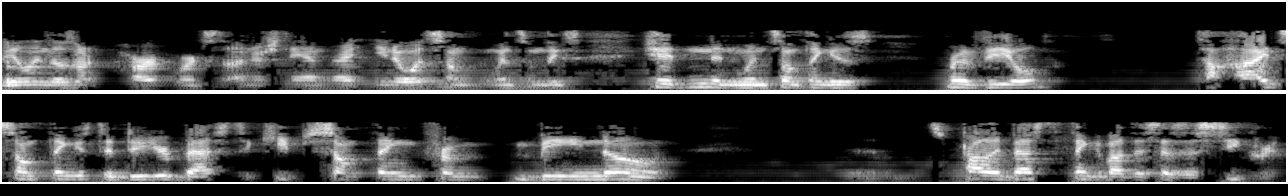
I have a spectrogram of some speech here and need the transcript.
revealing, those aren't hard words to understand, right? You know what some, when something's hidden and when something is revealed. To hide something is to do your best to keep something from being known. It's probably best to think about this as a secret.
